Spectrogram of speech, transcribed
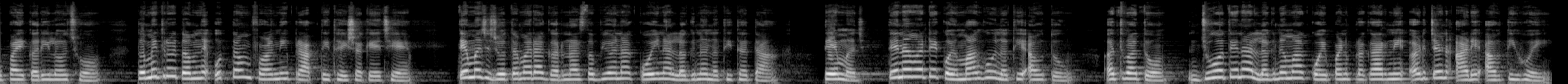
ઉપાય કરી લો છો, તો મિત્રો તમને ઉત્તમ ફળની પ્રાપ્તિ થઈ શકે છે. તેમજ જો તમારા ઘરના સભ્યોના કોઈના લગ્ન નથી થતા, તેમજ તેના માટે કોઈ માંગવું નથી આવતું, અથવા તો જુઓ તેના લગ્નમાં કોઈ પણ પ્રકારની અડચણ આડે આવતી હોય,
